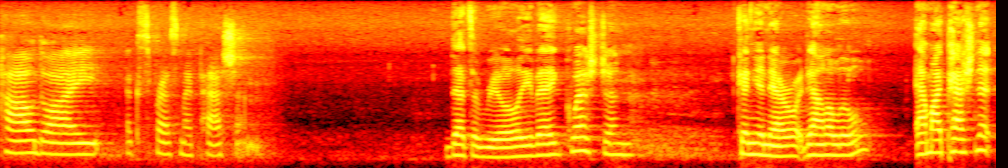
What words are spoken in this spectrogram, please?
How do I express my passion? That's a really vague question. Can you narrow it down a little? Am I passionate?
